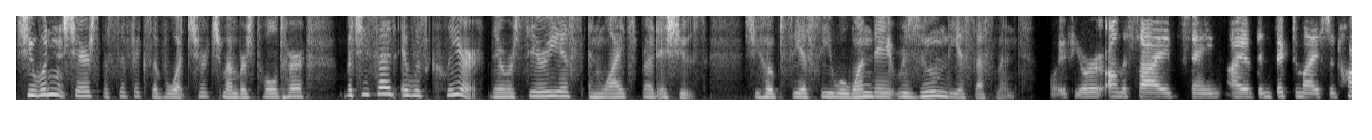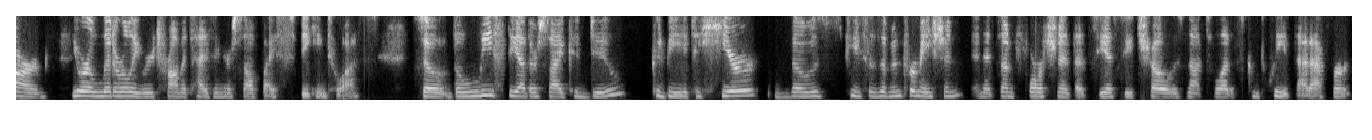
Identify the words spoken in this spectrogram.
She wouldn't share specifics of what church members told her, but she said it was clear there were serious and widespread issues. She hopes CFC will one day resume the assessment. If you're on the side saying, I have been victimized and harmed, you are literally re traumatizing yourself by speaking to us. So the least the other side could do could be to hear those pieces of information. And it's unfortunate that CFC chose not to let us complete that effort.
